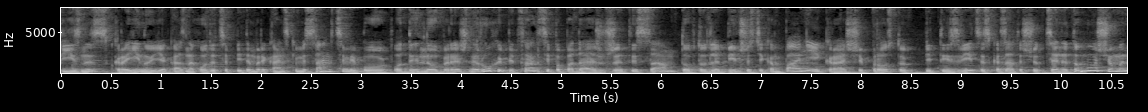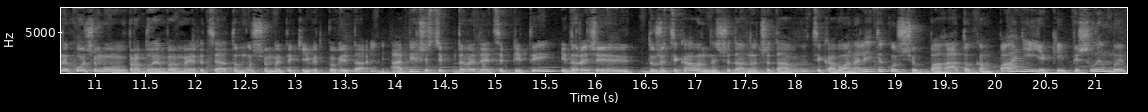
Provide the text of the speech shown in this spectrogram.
бізнес з країною, яка знаходиться під американськими санкціями, бо один необережний рух і під санкції попадаєш вже ти сам. Тобто для більшості компаній краще просто піти звідси, сказати, що це не тому, що ми не хочемо проблем в Америці, а тому, що ми такі відповідальні. А більшості доведеться піти. І до речі, дуже цікаво, нещодавно читав цікаву аналітику, що багато компаній, які пішли, ми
